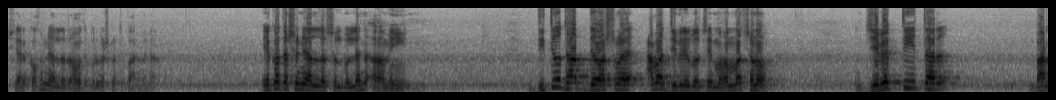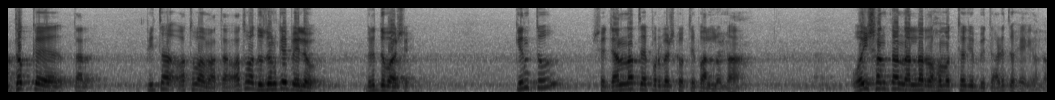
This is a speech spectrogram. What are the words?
সে আর কখনোই আল্লাহর রহমতে প্রবেশ করতে পারবে না। একথা শুনে আল্লাহ রসুল বললেন, আমিন। দ্বিতীয় ধাপ দেওয়ার সময় আবার জিবরিল বলছে, মোহাম্মদ, শোনো, যে ব্যক্তি তার বার্ধক্যে, তার পিতা অথবা মাতা অথবা দুজনকে পেল বৃদ্ধ বয়সে। কিন্তু সে জান্নাতে প্রবেশ করতে পারল না। ওই সন্তান আল্লাহর রহমত থেকে বিতাড়িত হয়ে গেল।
